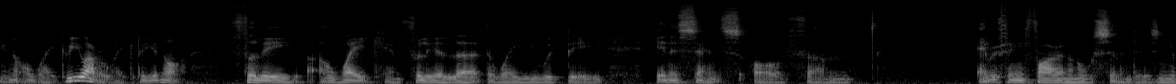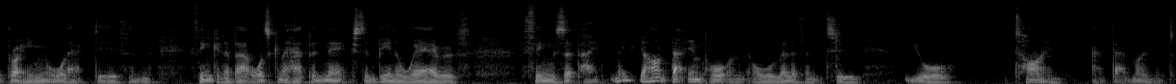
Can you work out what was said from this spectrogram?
you're not awake. Well, you are awake, but you're not fully awake and fully alert the way you would be in a sense of um, everything firing on all cylinders and your brain all active and thinking about what's going to happen next and being aware of things that maybe aren't that important or relevant to your time at that moment.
